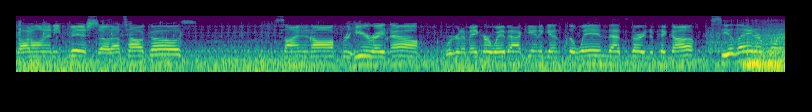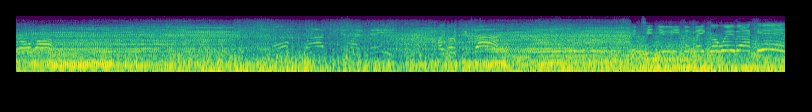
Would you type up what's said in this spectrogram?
got on any fish, so that's how it goes. Signing off for here right now. We're gonna make our way back in against the wind that's starting to pick up. See you later, Point Loma. I go too fast. Continuing to make our way back in.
